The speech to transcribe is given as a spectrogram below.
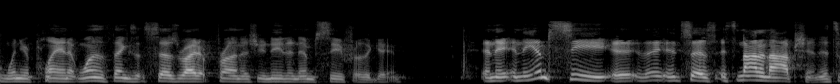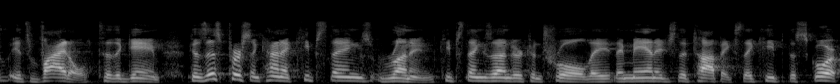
when you're playing it, one of the things it says right up front is you need an MC for the game. And the, in the MC, it, it says it's not an option. It's, it's vital to the game because this person kind of keeps things running, keeps things under control. They, they manage the topics, they keep the score,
